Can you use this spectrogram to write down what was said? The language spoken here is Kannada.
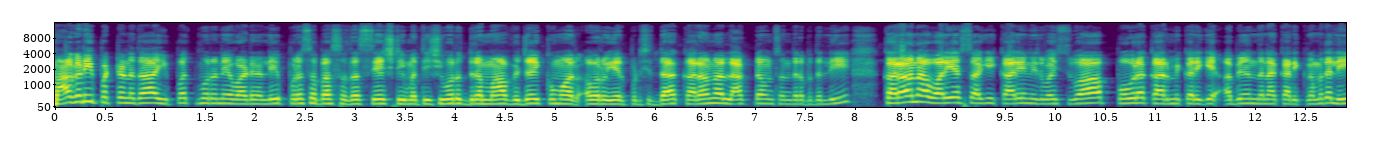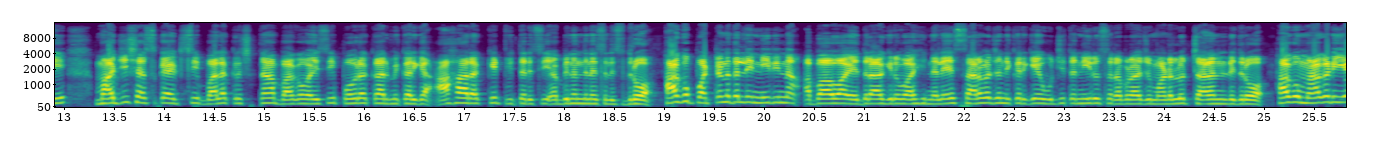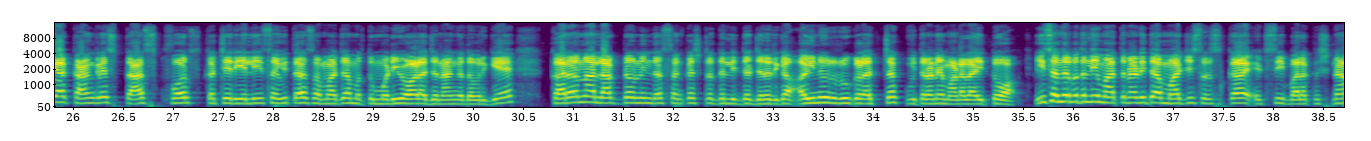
ಮಾಗಡಿ ಪಟ್ಟಣದ ಇಪ್ಪತ್ತ್ಮೂರನೇ ವಾರ್ಡಿನಲ್ಲಿ ಪುರಸಭಾ ಸದಸ್ಯೆ ಶ್ರೀಮತಿ ಶಿವರುದ್ರಮ್ಮ ವಿಜಯಕುಮಾರ್ ಅವರು ಏರ್ಪಡಿಸಿದ್ದ ಕರೋನಾ ಲಾಕ್ಡೌನ್ ಸಂದರ್ಭದಲ್ಲಿ ಕರೋನಾ ವಾರಿಯರ್ಸ್ ಆಗಿ ಕಾರ್ಯನಿರ್ವಹಿಸುವ ಪೌರ ಕಾರ್ಮಿಕರಿಗೆ ಅಭಿನಂದನಾ ಕಾರ್ಯಕ್ರಮದಲ್ಲಿ ಮಾಜಿ ಶಾಸಕ ಎಚ್ ಸಿ ಬಾಲಕೃಷ್ಣ ಭಾಗವಹಿಸಿ ಪೌರ ಕಾರ್ಮಿಕರಿಗೆ ಆಹಾರ, ಕಿಟ್ ವಿತರಿಸಿ ಅಭಿನಂದನೆ ಸಲ್ಲಿಸಿದರು. ಹಾಗೂ ಪಟ್ಟಣದಲ್ಲಿ ನೀರಿನ ಅಭಾವ ಎದುರಾಗಿರುವ ಹಿನ್ನೆಲೆ ಸಾರ್ವಜನಿಕರಿಗೆ ಉಚಿತ ನೀರು ಸರಬರಾಜು ಮಾಡಲು ಚಾಲನೆ ನೀಡಿದರು. ಹಾಗೂ ಮಾಗಡಿಯ ಕಾಂಗ್ರೆಸ್ ಟಾಸ್ಕ್ ಫೋರ್ಸ್ ಕಚೇರಿಯಲ್ಲಿ ಸವಿತಾ ಸಮಾಜ ಮತ್ತು ಮಡಿವಾಳ ಜನಾಂಗದವರಿಗೆ ಕರೋನಾ ಲಾಕ್ಡೌನ್ನಿಂದ ಸಂಕಷ್ಟದಲ್ಲಿದ್ದ ಜನರಿಗೆ ಐನೂರು ರೂಗಳ ಚೆಕ್ ವಿತರಣೆ ಮಾಡಲಾಯಿತು. ಈ ಸಂದರ್ಭದಲ್ಲಿ ಮಾತನಾಡಿದ ಮಾಜಿ ಶಾಸಕ ಎಚ್ ಸಿ ಬಾಲಕೃಷ್ಣ,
